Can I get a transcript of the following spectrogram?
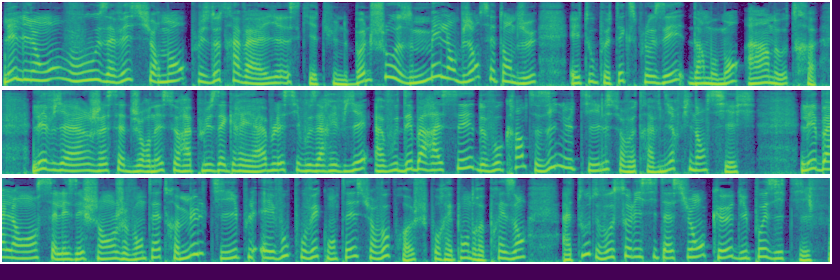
Les lions, vous avez sûrement plus de travail, ce qui est une bonne chose, mais l'ambiance est tendue et tout peut exploser d'un moment à un autre. Les vierges, cette journée sera plus agréable si vous arriviez à vous débarrasser de vos craintes inutiles sur votre avenir financier. Les balances, les échanges vont être multiples et vous pouvez compter sur vos proches pour répondre présent à toutes vos sollicitations que du positif.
